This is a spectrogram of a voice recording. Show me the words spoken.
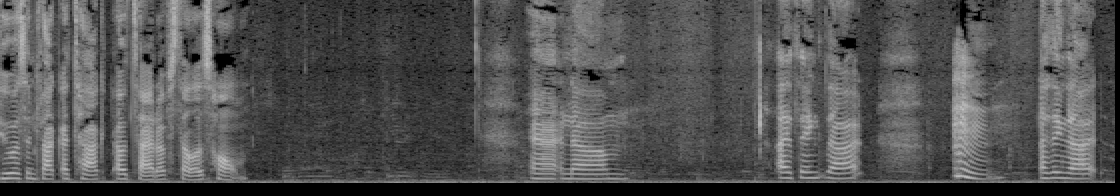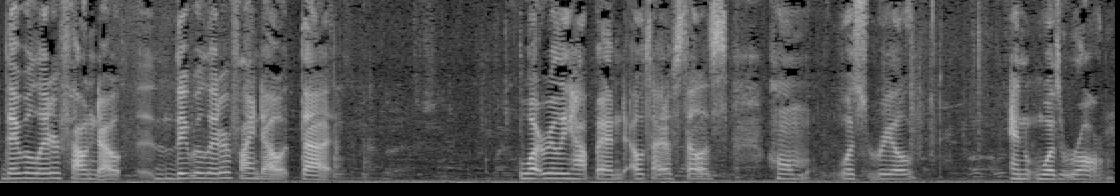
who was in fact attacked outside of Stella's home. And um, I think that I think that they will later found out they will later find out that what really happened outside of Stella's home was real and was wrong.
